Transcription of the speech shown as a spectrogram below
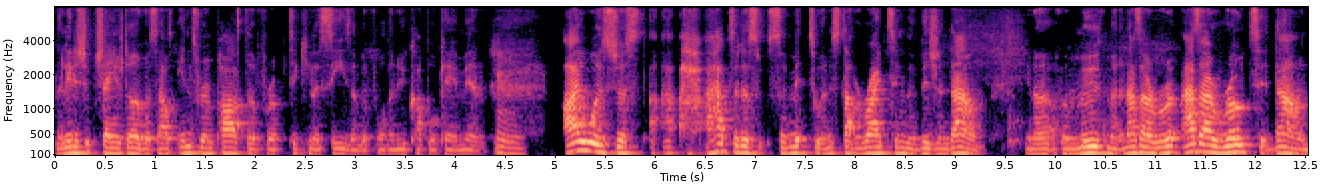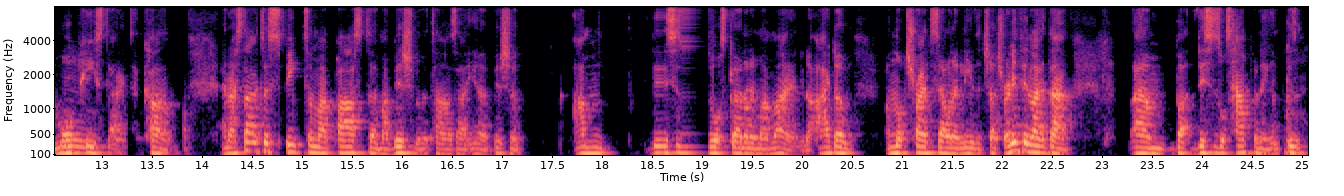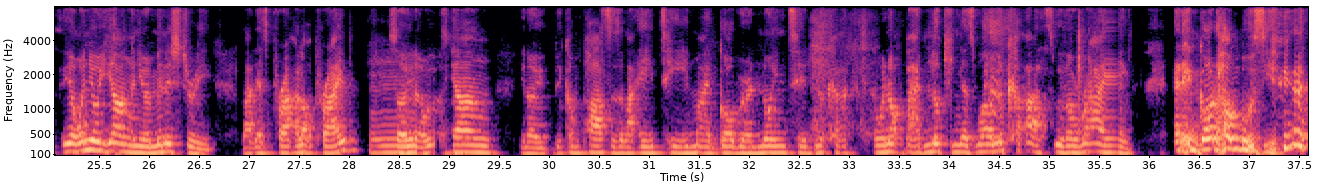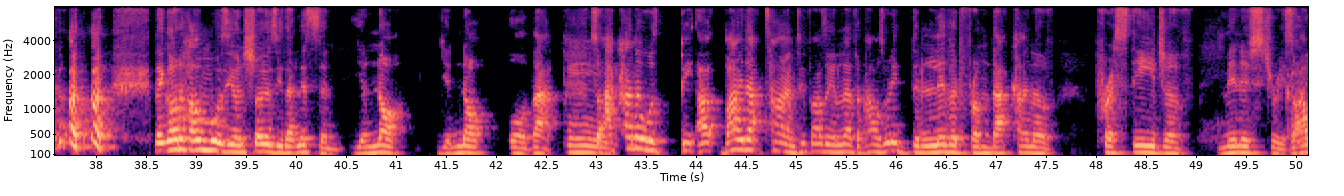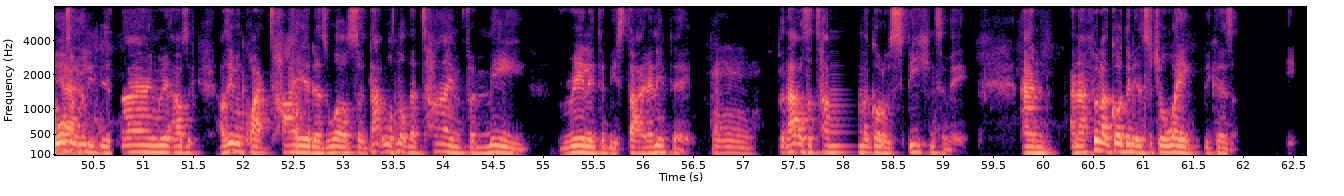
the leadership changed over. So I was interim pastor for a particular season before the new couple came in. Mm, I was just, I, I had to just submit to it and start writing the vision down, you know, of a movement. And as I wrote, as I wrote it down, more Mm. peace started to come. And I started to speak to my pastor, my bishop at the time. I was like, you know, Bishop, I'm, this is what's going on in my mind. You know, I don't, I'm not trying to say I want to leave the church or anything like that. Um, but this is what's happening. And because, you know, when you're young and you're in ministry, like there's a lot of pride. So, you mm, know, we was young, you know, become pastors at like 18. My God, we're anointed. Look at, and we're not bad looking as well. Look at us, we've arrived. And then God humbles you. then God humbles you and shows you that, listen, you're not, you're not all that. mm, So I kind of was, be, uh, by that time, 2011, I was really delivered from that kind of prestige of ministry. So I wasn't yeah. really desiring it. I was, I was even quite tired as well. So that was not the time for me really to be starting anything mm, but that was the time that God was speaking to me, and and I feel like God did it in such a way because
